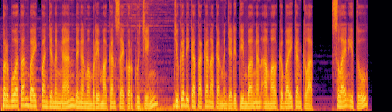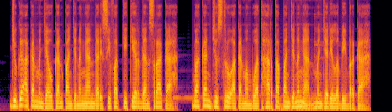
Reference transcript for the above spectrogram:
Perbuatan baik panjenengan dengan memberi makan seekor kucing, juga dikatakan akan menjadi timbangan amal kebaikan kelak. Selain itu, juga akan menjauhkan panjenengan dari sifat kikir dan serakah, bahkan justru akan membuat harta panjenengan menjadi lebih berkah.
